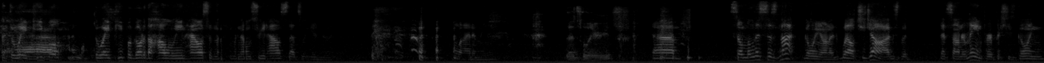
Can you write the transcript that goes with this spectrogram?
But the way people, I won't. the way people go to the Halloween house and the Nightmare Elm Street house, that's what you're doing. Lie to me. That's hilarious. Um, so Melissa's not going on it. Well, she jogs, but that's not her main purpose. She's going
